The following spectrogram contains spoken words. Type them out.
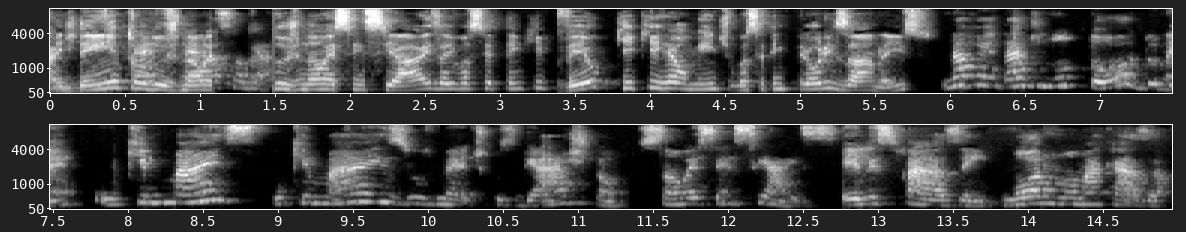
Aí dentro deve dos não- sobrar. Dos não essenciais, aí você tem que ver o que, que realmente você tem que priorizar, não é isso? Na verdade, no todo, né, o que mais o que mais os médicos gastam são essenciais. Eles fazem, moram numa casa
